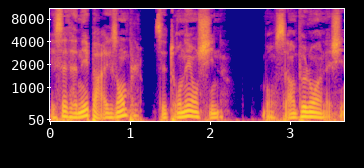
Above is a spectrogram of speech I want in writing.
Et cette année, par exemple, c'est tourné en Chine. Bon, c'est un peu loin la Chine.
